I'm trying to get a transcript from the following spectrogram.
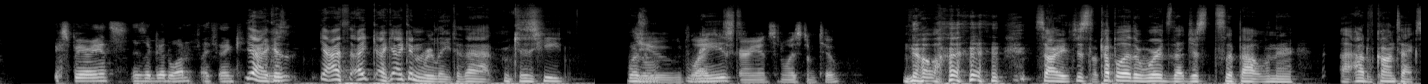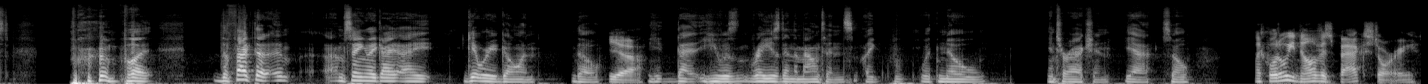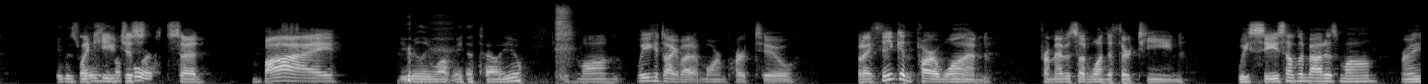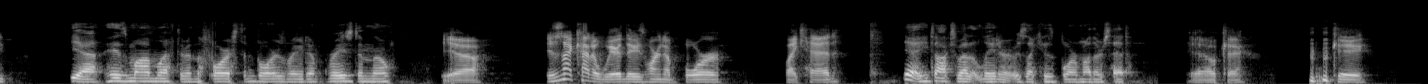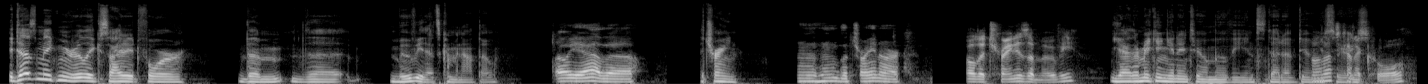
Experience is a good one, I think. yeah because yeah I, th- I, I, I can relate to that because he was you lack raised experience and wisdom too. no sorry just a couple other words that just slip out when they're uh, out of context but the fact that I'm, I'm saying like I, I get where you're going though Yeah. he, that he was raised in the mountains like w- with no interaction yeah so Like, what do we know of his backstory? He was Like, he just forest. said, "Bye." You really want me to tell you? His mom. We could talk about it more in part two, but I think in part one, from episode one to thirteen, we see something about his mom, right? Yeah, his mom left him in the forest and boars raised him. Raised him though. Yeah. Isn't that kind of weird that he's wearing a boar, like head? Yeah, he talks about it later. It was like his boar mother's head. Yeah. Okay. Okay. It does make me really excited for the the movie that's coming out though Oh yeah, the the train hmm the train arc. oh, the train is a movie. yeah they're making it into a movie instead of doing Oh, a that's kind of cool.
